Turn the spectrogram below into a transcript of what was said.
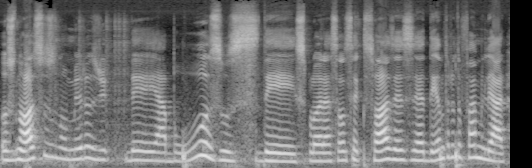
Os nossos números de, de, abusos, de exploração sexual, às vezes é dentro do familiar,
